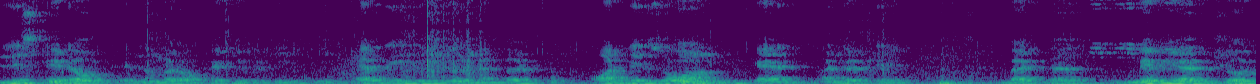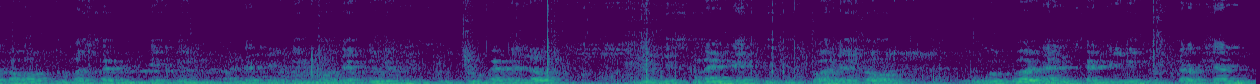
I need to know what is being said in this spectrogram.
listed out a number of activities which every individual member on his own can undertake. But uh, maybe I'm sure some of you must have been taking, undertaking those activities which you have allowed with this mandate, which is project of good governance and dealing with corruption.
